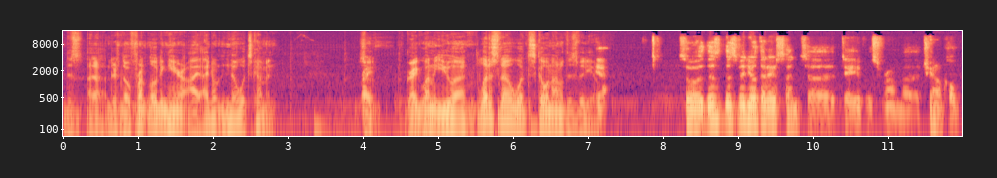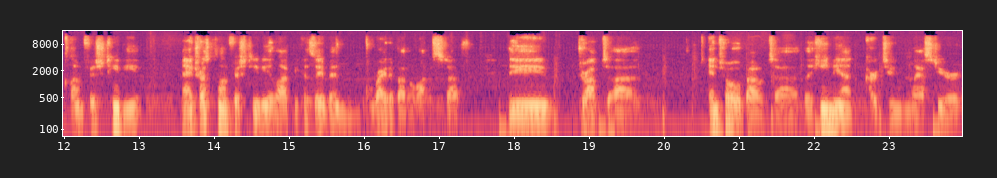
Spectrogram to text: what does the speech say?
This, uh, there's no front loading here. I, I don't know what's coming. Right. Greg, why don't you uh, let us know what's going on with this video? Yeah. So this this video that I sent uh, Dave was from a channel called Clownfish TV, and I trust Clownfish TV a lot because they've been right about a lot of stuff. They dropped uh, info about uh, the He-Man cartoon last year,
